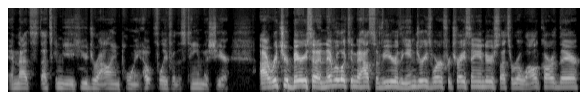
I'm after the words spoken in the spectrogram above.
And that's that's going to be a huge rallying point, hopefully, for this team this year. Uh, Richard Berry said, I never looked into how severe the injuries were for Trey Sanders. So that's a real wild card there.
